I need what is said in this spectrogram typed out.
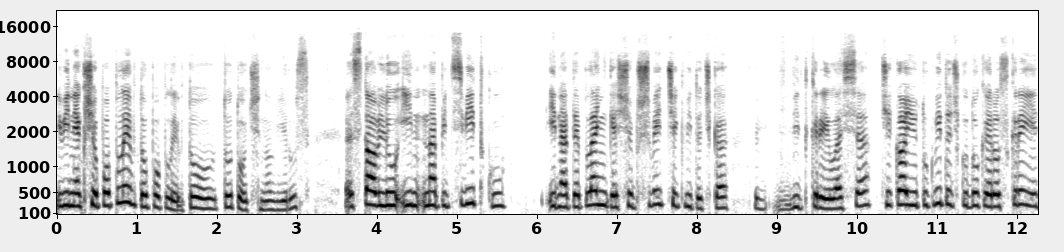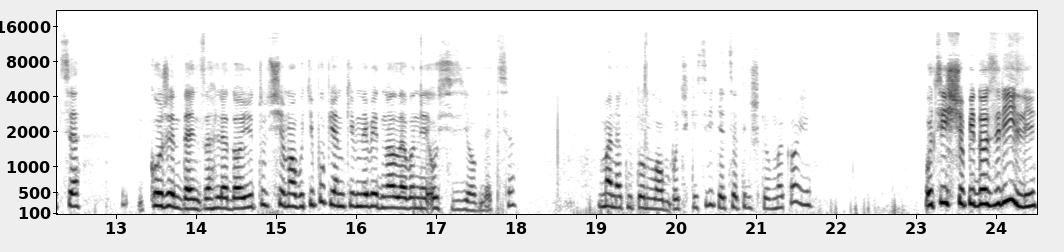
Він, якщо поплив, то поплив, то, то точно вірус. Е, Ставлю і на підсвітку, і на тепленьке, щоб швидше квіточка відкрилася. Чекаю ту квіточку, доки розкриється. Кожен день заглядаю. Тут ще, мабуть, і пуп'янків не видно, але вони ось з'являться. У мене тут он лампочки світяться, трішки вмикаю. Оці, що підозрілі,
